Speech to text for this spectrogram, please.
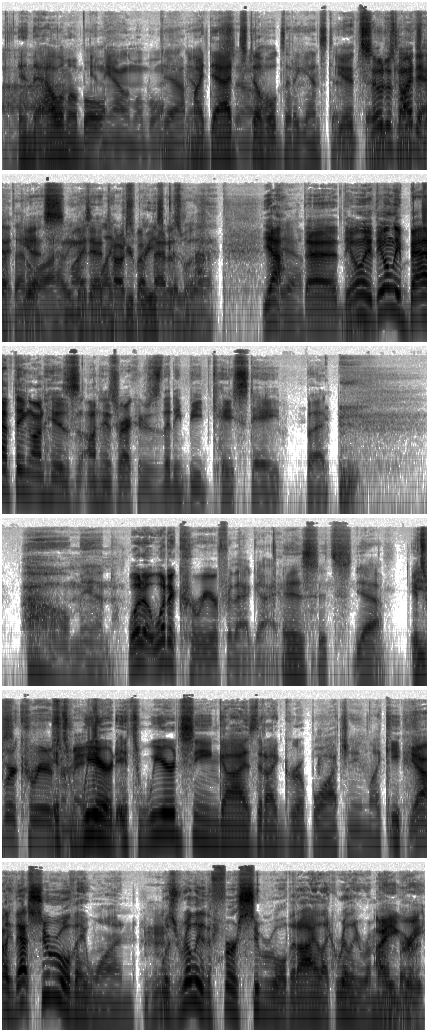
Uh, In the Alamo Bowl. In the Alamo Bowl. Yeah, Yep, my dad so- still holds that against him. Yeah, so, so does my dad. about That a lot, Yes, my dad like talks Drew about Brees that as well. that. Yeah, Yeah. the the Yeah. only the only bad thing on his on his record is that he beat K State, but oh man, what a what a career for that guy. It is. It's yeah. It's He's- where careers it's are made. weird. It's weird seeing guys that I grew up watching. Like he, Yeah. like that Super Bowl they won Mhm. was really the first Super Bowl that I like really remember. I agree.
